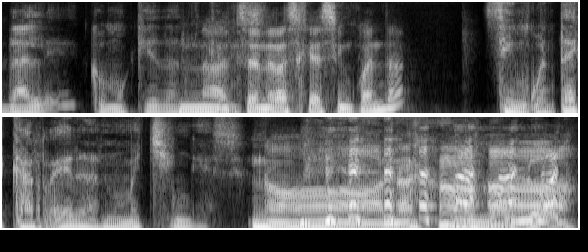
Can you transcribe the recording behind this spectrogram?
dale, ¿cómo queda? No, ¿Tendrás que 50? 50 de carrera, no me chingues. No, no, no.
